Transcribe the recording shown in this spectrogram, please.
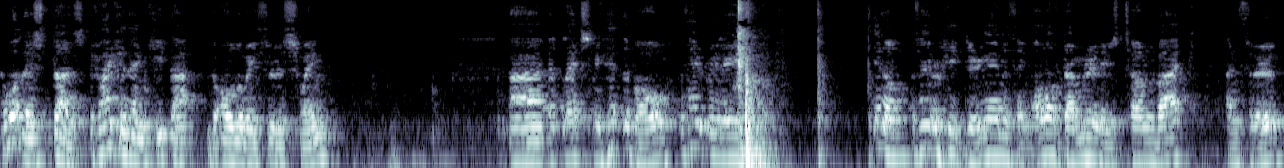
And what this does, if I can then keep that all the way through the swing, uh, it lets me hit the ball without really know, without really doing anything. All I've done really is turn back and through.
